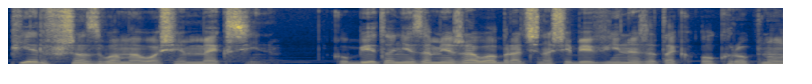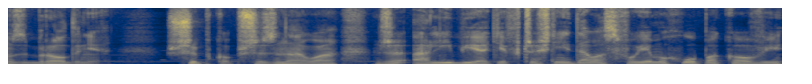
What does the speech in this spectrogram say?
Pierwsza złamała się Meksin. Kobieta nie zamierzała brać na siebie winy za tak okropną zbrodnię – Szybko przyznała, że alibi, jakie wcześniej dała swojemu chłopakowi,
